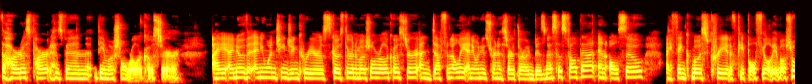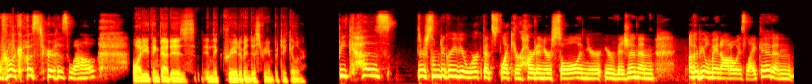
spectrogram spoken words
The hardest part has been the emotional roller coaster. I, I, know that anyone changing careers goes through an emotional roller coaster, and definitely anyone who's trying to start their own business has felt that. And also, I think most creative people feel the emotional roller coaster as well. Why do you think that is in the creative industry in particular? Because there's some degree of your work that's like your heart and your soul and your your vision, and other people may not always like it. And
